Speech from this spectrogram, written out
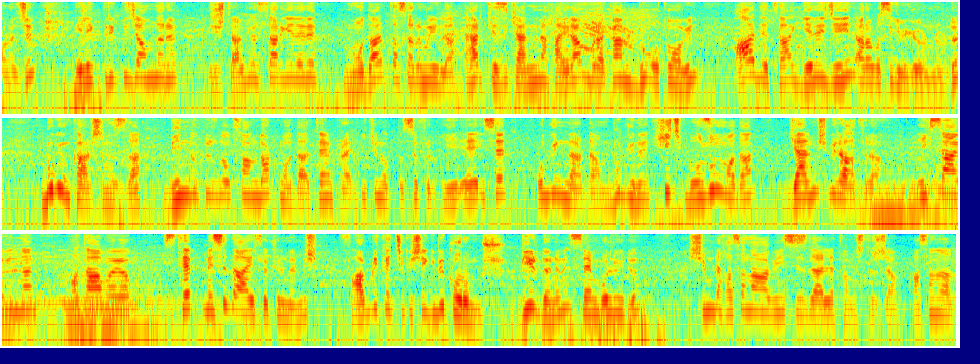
aracı. Elektrikli camları, dijital göstergeleri, model tasarımıyla herkesi kendine hayran bırakan bu otomobil adeta geleceğin arabası gibi görünürdü. Bugün karşınızda 1994 model Tempra 2.0 IE ise o günlerden bugüne hiç bozulmadan gelmiş bir hatıra. İlk sahibinden hata yok, stepmesi dahi sökülmemiş, fabrika çıkışı gibi korunmuş. Bir dönemin sembolüydü. Şimdi Hasan abiyi sizlerle tanıştıracağım. Hasan abi,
